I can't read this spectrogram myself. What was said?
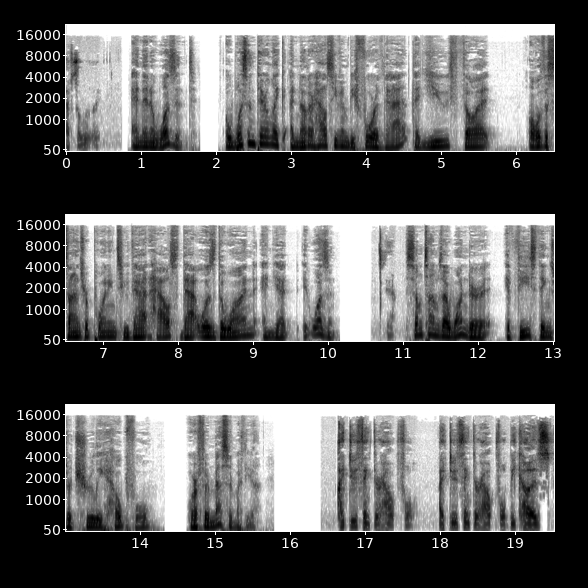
Absolutely. And then it wasn't. Uh, wasn't there like another house even before that that you thought all the signs were pointing to that house? That was the one, and yet it wasn't. Yeah. Sometimes I wonder if these things are truly helpful or if they're messing with you. I do think they're helpful. I do think they're helpful because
